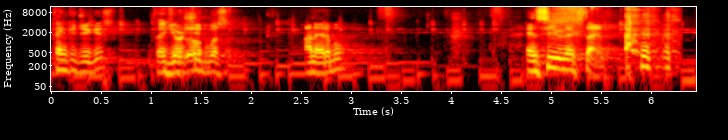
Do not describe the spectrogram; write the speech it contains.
Thank you, Jiggies. Thank Your you. shit was unedible. And see you next time.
